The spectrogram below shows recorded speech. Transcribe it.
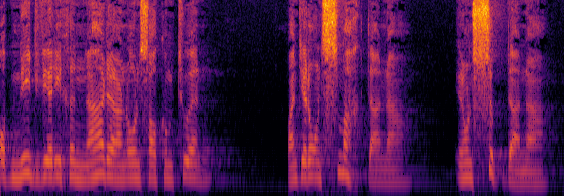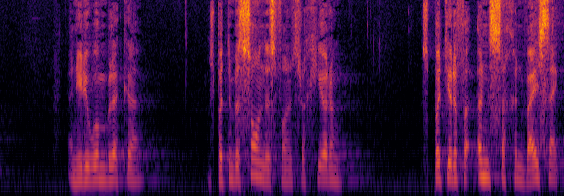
opnuut weer die genade aan ons sal kom toon. Want Here, ons smag daarna en ons soek daarna in hierdie oomblikke. Ons bid in besonder vir ons regering. Ons bid Here vir insig en wysheid.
